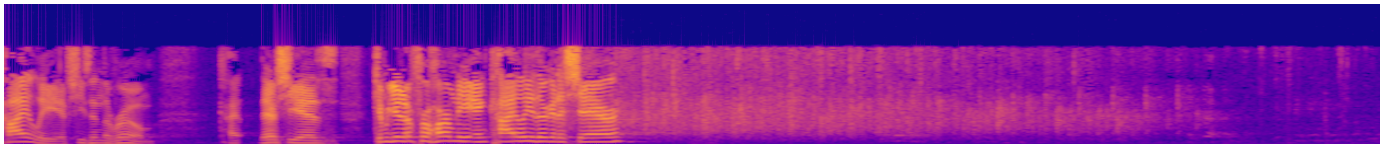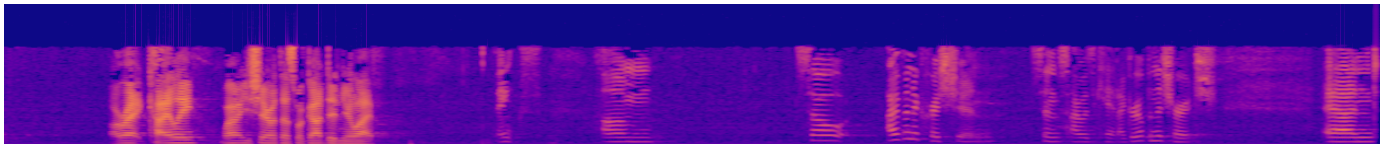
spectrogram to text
Kylie, if she's in the room. Ky- there she is. Can we get up for Harmony and Kylie? They're going to share. All right, Kylie, why don't you share with us what God did in your life? Thanks. Um, so, I've been a Christian since I was a kid. I grew up in the church, and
